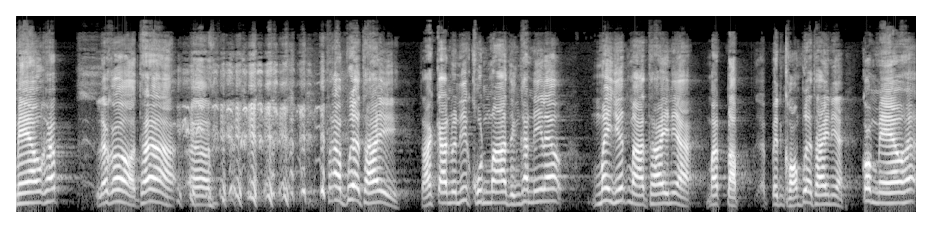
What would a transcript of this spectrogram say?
แมวครับ แล้วก็ถ้าเอ่อ ถ้าเพื่อไทยสถานการณ์วันนี้คุณมาถึงขั้นนี้แล้ว ไม่ยึดมหาดไทยเนี่ยมาปรับ เป็นของเพื่อไทยเนี่ยก็แมวฮะ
